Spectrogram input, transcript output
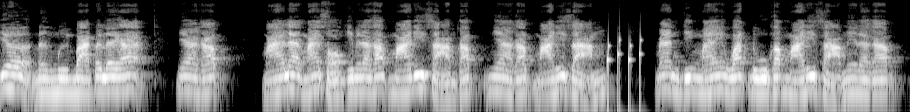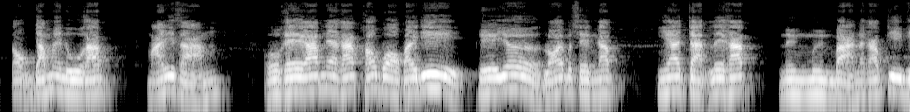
เยอร์หนึ่งหมื่นบาทไปเลยฮะเนี่ยครับไม้แรกไม้สองกินไปแล้วครับ ไม้ที่สามครับ เนี่ยครับไม้ที่สามแม่นจริงไหมวัดดูครับไม้ที่สามนี่นะครับตอกย้ำให้ดูครับ ม้ที่สามโอเคครับเนี่ยครับเขาบอกไปที่เพเยอร์ร้อยเปอร์เซ็นครับเฮียจัดเลยครับหนึ่งหมื่นบาทนะครับที่เพ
